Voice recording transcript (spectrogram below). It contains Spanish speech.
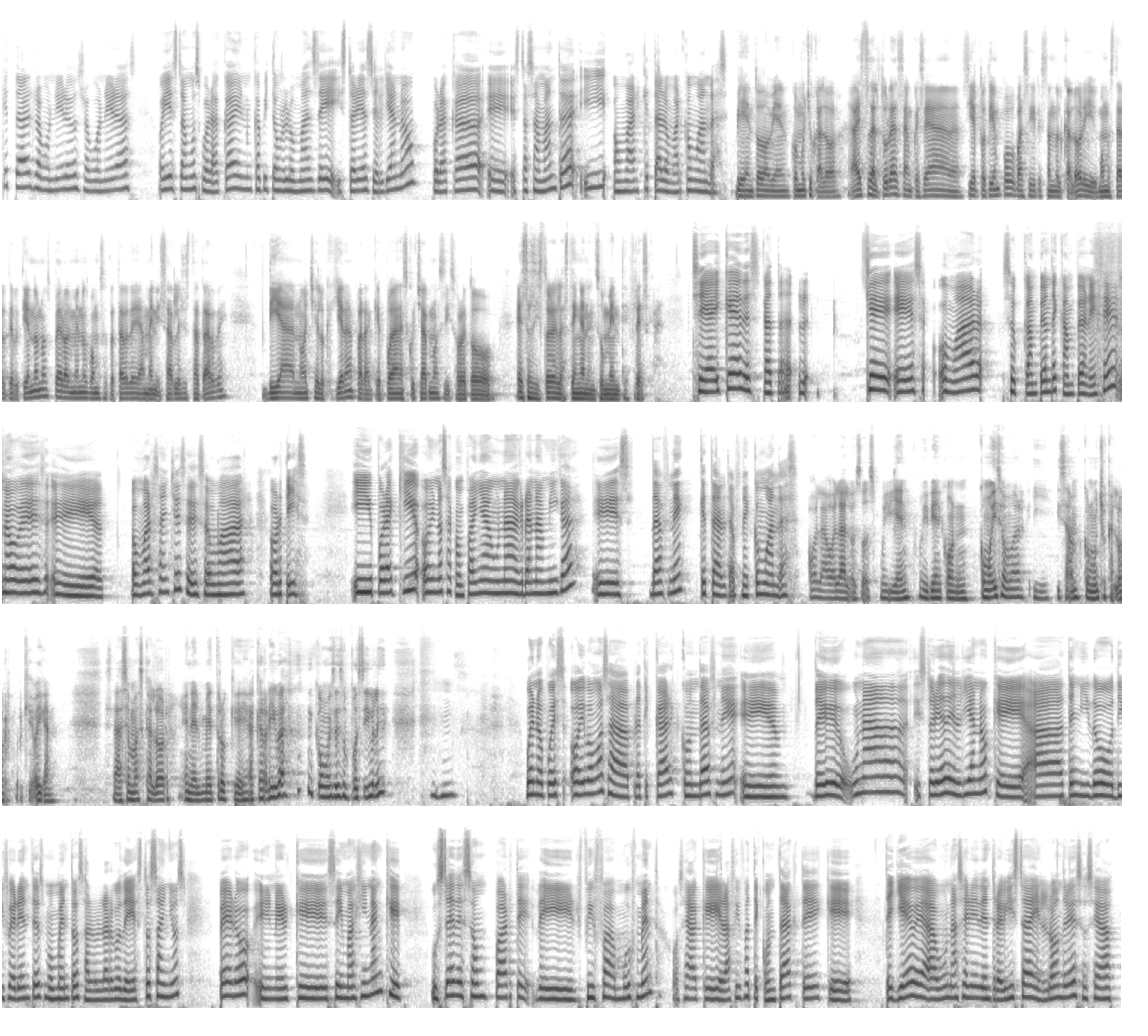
¿Qué tal, raboneros, raboneras? Hoy estamos por acá en un capítulo más de Historias del Llano. Por acá eh, está Samantha y Omar. ¿Qué tal, Omar? ¿Cómo andas? Bien, todo bien, con mucho calor. A estas alturas, aunque sea cierto tiempo, va a seguir estando el calor y vamos a estar derritiéndonos, pero al menos vamos a tratar de amenizarles esta tarde, día, noche, lo que quieran, para que puedan escucharnos y sobre todo estas historias las tengan en su mente fresca. Sí, hay que descartar que es Omar subcampeón de campeones, ¿eh? No es eh, Omar Sánchez, es Omar Ortiz. Y por aquí hoy nos acompaña una gran amiga, es Dafne. ¿Qué tal, Dafne? ¿Cómo andas? Hola, hola a los dos. Muy bien, muy bien. Con, como dice Omar y, Sam, con mucho calor, porque oigan, se hace más calor en el metro que acá arriba. ¿Cómo es eso posible? Bueno, pues hoy vamos a platicar con Dafne. Eh, de una historia del llano que ha tenido diferentes momentos a lo largo de estos años, pero en el que se imaginan que ustedes son parte del FIFA Movement, o sea, que la FIFA te contacte, que te lleve a una serie de entrevistas en Londres, o sea,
